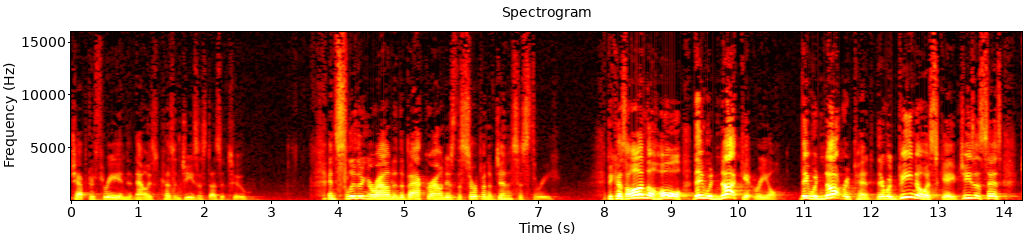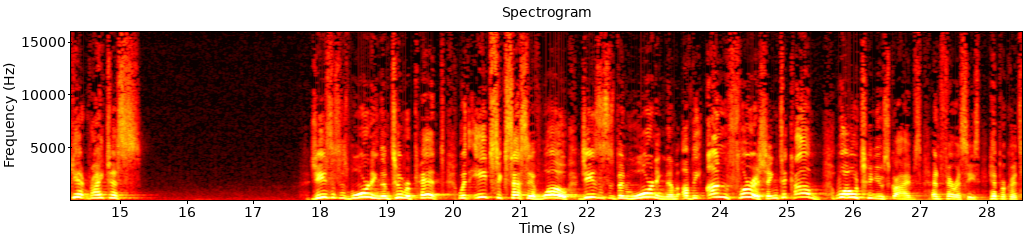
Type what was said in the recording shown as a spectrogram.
chapter 3, and now his cousin Jesus does it too. And slithering around in the background is the serpent of Genesis 3. Because on the whole, they would not get real. They would not repent. There would be no escape. Jesus says, Get righteous. Jesus is warning them to repent. With each successive woe, Jesus has been warning them of the unflourishing to come. Woe to you, scribes and Pharisees, hypocrites.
